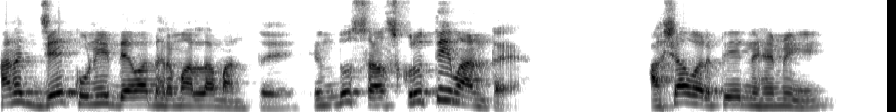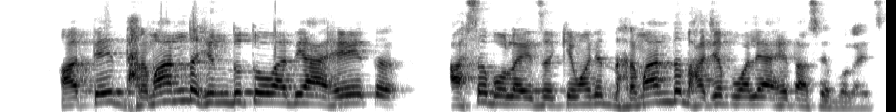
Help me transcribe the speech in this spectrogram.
आणि जे कोणी देवाधर्माला मानते हिंदू संस्कृती मानते अशावरती नेहमी ते धर्मांध हिंदुत्ववादी आहेत असं बोलायचं किंवा जे धर्मांध भाजपवाले आहेत असे बोलायचं.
